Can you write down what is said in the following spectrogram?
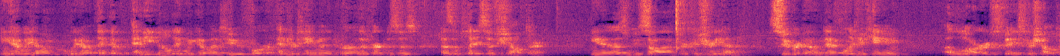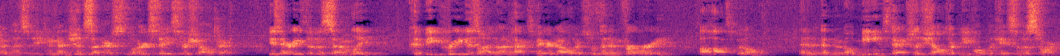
You know, we don't we don't think of any building we go into for entertainment or other purposes as a place of shelter. You know, as we saw after Katrina, Superdome definitely became a large space for shelter in the city. Convention centers, large space for shelter. These areas of assembly could be pre-designed on taxpayer dollars with an infirmary, a hospital, and, and a means to actually shelter people in the case of a storm.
